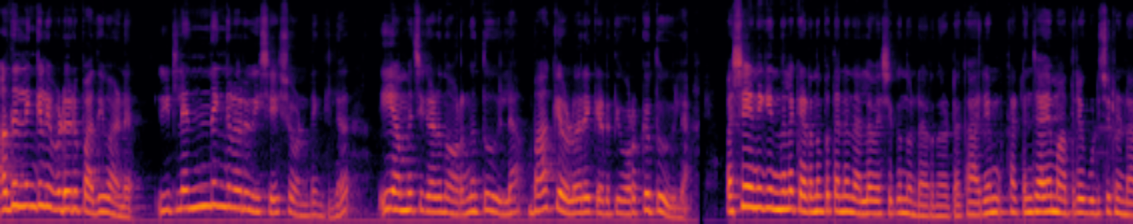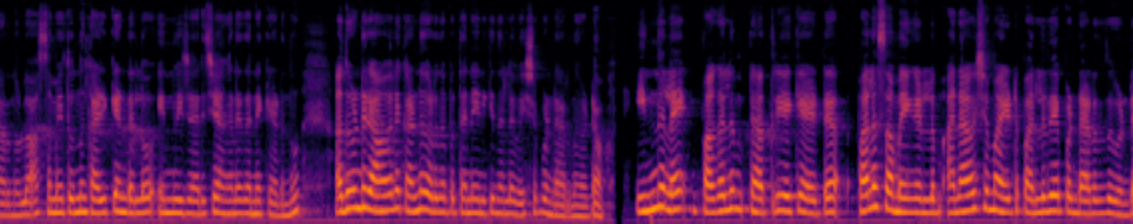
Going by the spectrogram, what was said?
അതല്ലെങ്കിൽ ഇവിടെ ഒരു പതിവാണ്. വീട്ടിലെന്തെങ്കിലും ഒരു വിശേഷം ഉണ്ടെങ്കിൽ ഈ അമ്മച്ചി കിടന്ന് ഉറങ്ങത്തുമില്ല. ബാക്കിയുള്ളവരെ കിടത്തി ഉറക്കത്തുമില്ല. പക്ഷേ എനിക്ക് ഇന്നലെ കിടന്നപ്പോൾ തന്നെ നല്ല വിശക്കുന്നുണ്ടായിരുന്നു കേട്ടോ. കാര്യം കട്ടൻ ചായ മാത്രമേ കുടിച്ചിട്ടുണ്ടായിരുന്നുള്ളൂ. ആ സമയത്തൊന്നും കഴിക്കണ്ടല്ലോ എന്ന് വിചാരിച്ച് അങ്ങനെ തന്നെ കിടന്നു. അതുകൊണ്ട് രാവിലെ കണ്ണു തുറന്നപ്പോൾ തന്നെ എനിക്ക് നല്ല വിശപ്പുണ്ടായിരുന്നു കേട്ടോ. ഇന്നലെ പകലും രാത്രിയൊക്കെ ആയിട്ട് പല സമയങ്ങളിലും അനാവശ്യമായിട്ട് പല്ല് തേപ്പുണ്ടായിരുന്നത്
